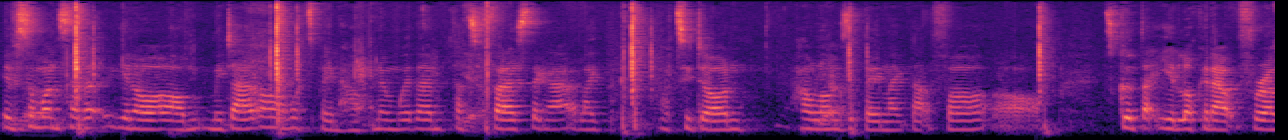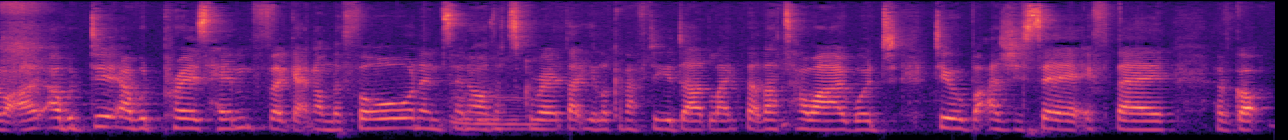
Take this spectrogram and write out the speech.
if No. someone said, you know, oh, my dad, oh, what's been happening with him? That's the first thing I like. What's he done? How long has Yeah. it been like that for? Oh, it's good that you're looking out for him. I, I would do. I would praise him for getting on the phone and saying, oh, that's Mm. great that you're looking after your dad like that. That's how I would do. But as you say, if they have got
